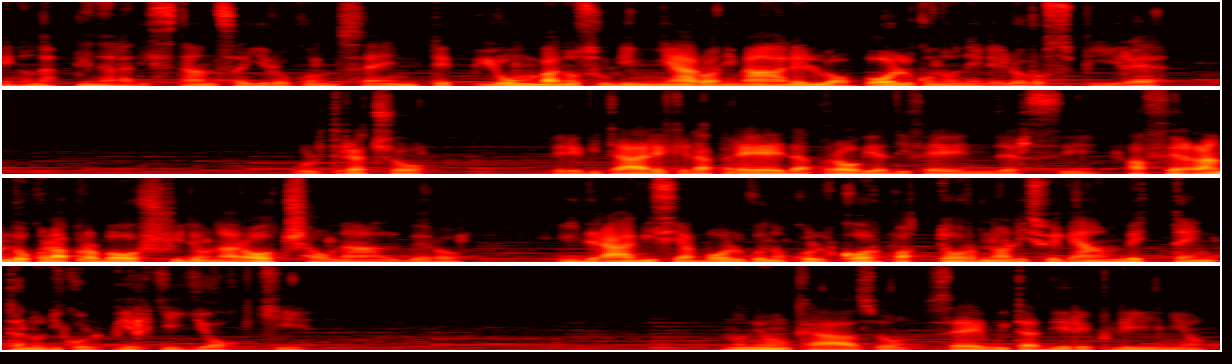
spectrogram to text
e non appena la distanza glielo consente, piombano sull'ignaro animale e lo avvolgono nelle loro spire. Oltre a ciò, per evitare che la preda provi a difendersi, afferrando con la proboscide una roccia o un albero, i draghi si avvolgono col corpo attorno alle sue gambe e tentano di colpirgli gli occhi. Non è un caso, seguita a dire Plinio,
